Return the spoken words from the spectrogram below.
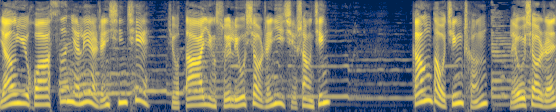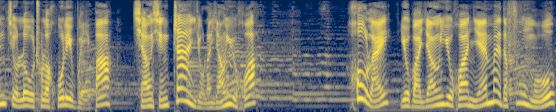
杨玉花思念恋人心切，就答应随刘孝仁一起上京。刚到京城，刘孝仁就露出了狐狸尾巴，强行占有了杨玉花。后来又把杨玉花年迈的父母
